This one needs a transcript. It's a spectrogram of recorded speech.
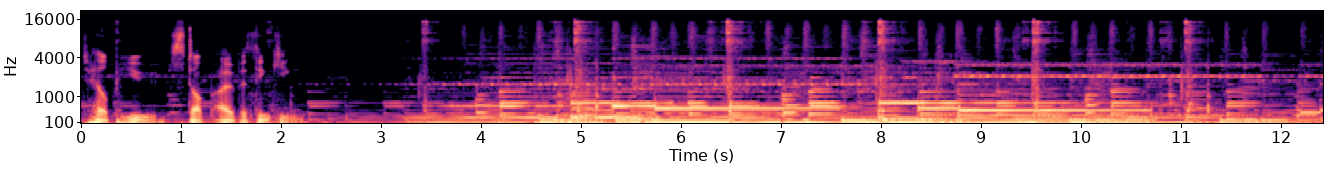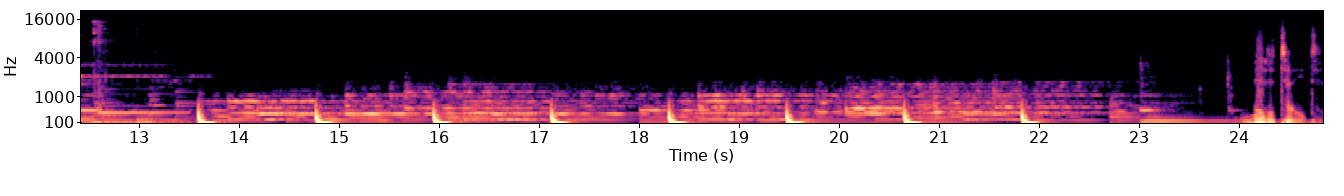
to help you stop overthinking. Meditate.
